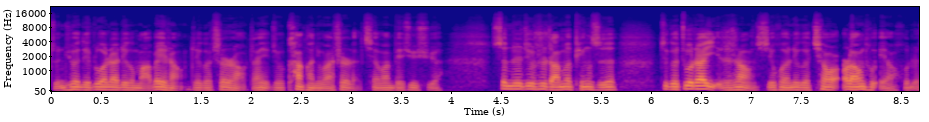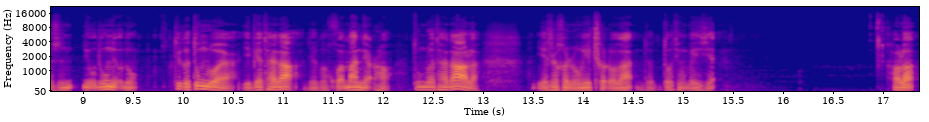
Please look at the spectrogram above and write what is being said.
准确的落在这个马背上，这个事儿啊，咱也就看看就完事儿了，千万别去学。甚至就是咱们平时这个坐在椅子上，喜欢这个翘二郎腿呀，或者是扭动扭动，这个动作呀也别太大，这个缓慢点哈，动作太大了也是很容易扯着蛋，都都挺危险。好了，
